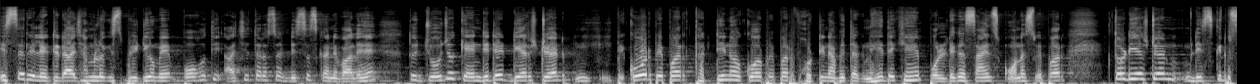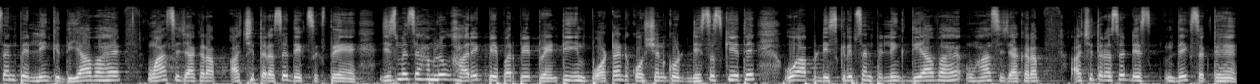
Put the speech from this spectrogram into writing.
इससे रिलेटेड आज हम लोग इस वीडियो में बहुत ही अच्छी तरह से डिस्कस करने वाले हैं। तो जो जो candidate dear student core paper thirteen और कोर पेपर फोर्टीन अभी तक नहीं देखे हैं पोलिटिकल साइंस ऑनर्स पेपर तो डियर स्टूडेंट डिस्क्रिप्शन पे लिंक दिया हुआ है। वहाँ से जाकर आप अच्छी तरह से देख सकते हैं। जिसमें से हम लोग हर एक पेपर पे 20 इंपॉर्टेंट क्वेश्चन को डिस्कस किए थे, वो आप डिस्क्रिप्शन पे लिंक दिया हुआ है। वहाँ से जाकर आप अच्छी तरह से देख सकते हैं।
